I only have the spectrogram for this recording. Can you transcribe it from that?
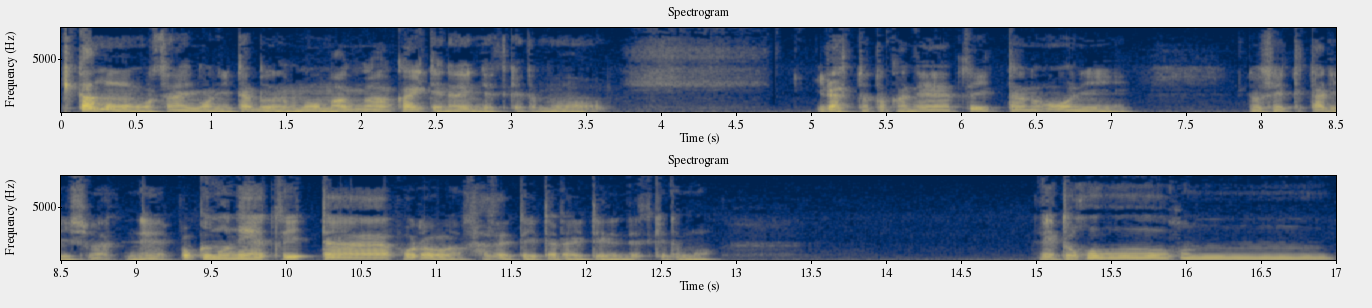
ピカモンを最後に多分もう漫画は書いてないんですけども、イラストとかね、ツイッターの方に載せてたりしますね。僕もね、ツイッターフォローさせていただいてるんですけども、ね、どうん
